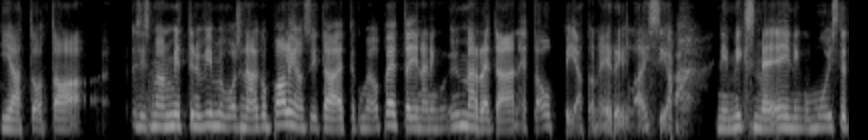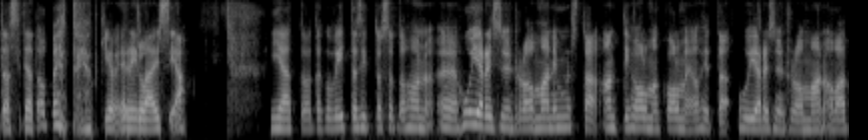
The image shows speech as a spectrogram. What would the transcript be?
Ja tota, siis mä olen miettinyt viime vuosina aika paljon sitä, että kun me opettajina niin kuin ymmärretään, että oppijat on erilaisia, niin miksi me ei niin kuin muisteta sitä, että opettajatkin on erilaisia. Ja tuota, kun viittasit tuossa tuohon huijarisyndroomaan, niin minusta Antti Holman kolme ohjetta huijarisyndroomaan ovat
